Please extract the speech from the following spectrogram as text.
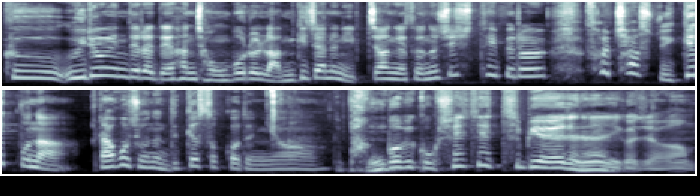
그 의료인들에 대한 정보를 남기자는 입장에서는 CCTV를 설치할 수도 있겠구나 라고 저는 느꼈었거든요. 방법이 꼭 CCTV여야 되냐 이거죠.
